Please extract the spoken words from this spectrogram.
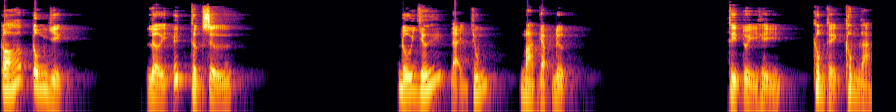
có công việc, lợi ích thực sự. Đối với đại chúng mà gặp được, thì tùy hỷ, không thể không làm.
